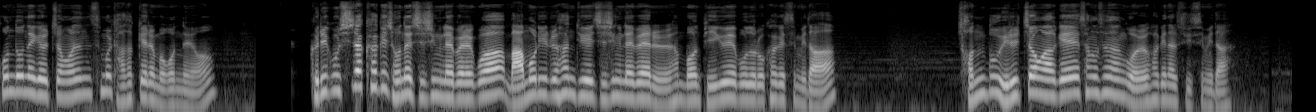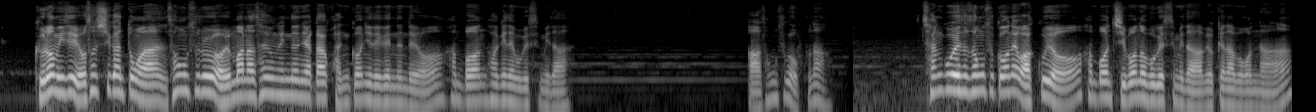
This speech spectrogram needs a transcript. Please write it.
혼돈의 결정은 25개를 먹었네요 그리고 시작하기 전에 지식 레벨과 마무리를 한 뒤에 지식 레벨을 한번 비교해 보도록 하겠습니다. 전부 일정하게 상승한 걸 확인할 수 있습니다. 그럼 이제 6시간 동안 성수를 얼마나 사용했느냐가 관건이 되겠는데요. 한번 확인해 보겠습니다. 아 성수가 없구나. 창고에서 성수 꺼내 왔고요. 한번 집어넣어 보겠습니다. 몇 개나 먹었나.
